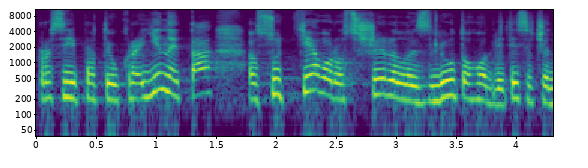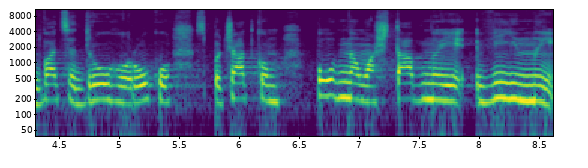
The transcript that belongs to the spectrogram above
Росії проти України та суттєво розширили з лютого 2022 року з початком повномасштабної війни.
